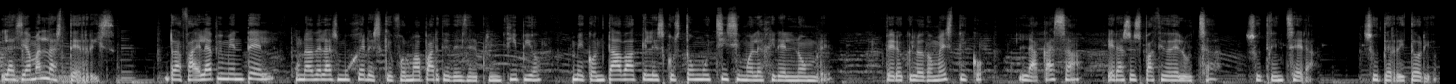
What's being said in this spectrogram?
Las llaman las Terris. Rafaela Pimentel, una de las mujeres que forma parte desde el principio, me contaba que les costó muchísimo elegir el nombre, pero que lo doméstico, la casa, era su espacio de lucha, su trinchera, su territorio.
